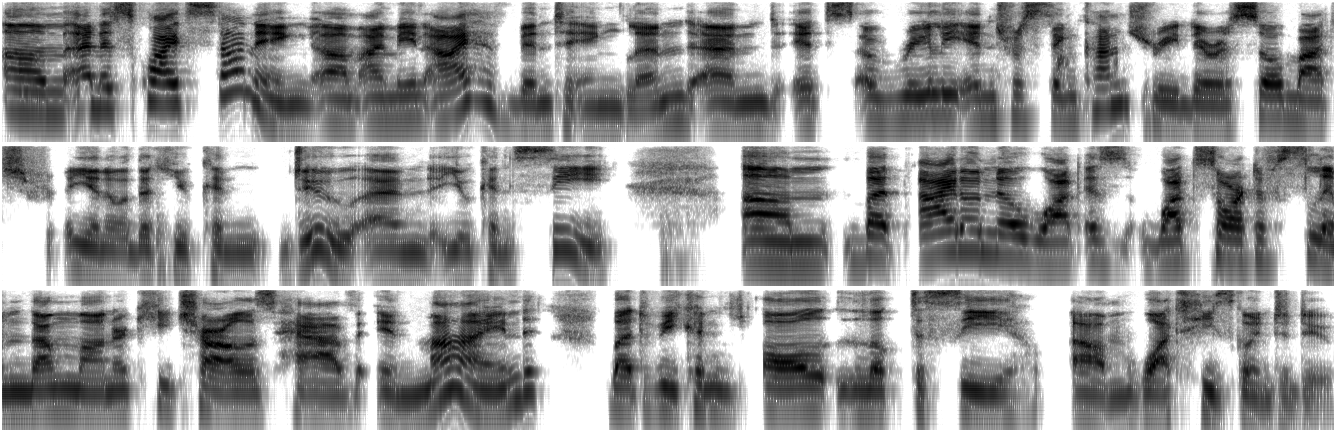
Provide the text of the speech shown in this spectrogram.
Um, and it's quite stunning. Um, I mean, I have been to England, and it's a really interesting country. There is so much, you know, that you can do and you can see. Um, but I don't know what is what sort of slim down monarchy Charles have in mind, but we can all look to see um, what he's going to do.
